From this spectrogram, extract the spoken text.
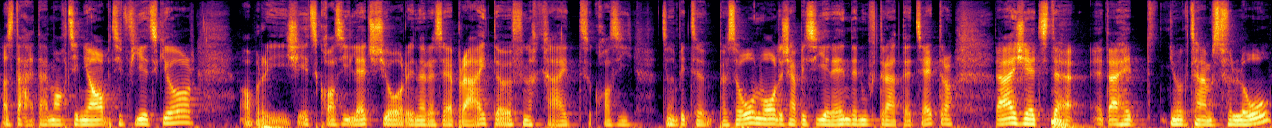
Also der, der macht seine Arbeit seit 40 Jahren aber ist jetzt quasi letztes Jahr in einer sehr breiten Öffentlichkeit so quasi so ein bisschen Person geworden, ist auch bei CNN auftreten etc. Der ist jetzt, der, der hat New York Times verloren.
